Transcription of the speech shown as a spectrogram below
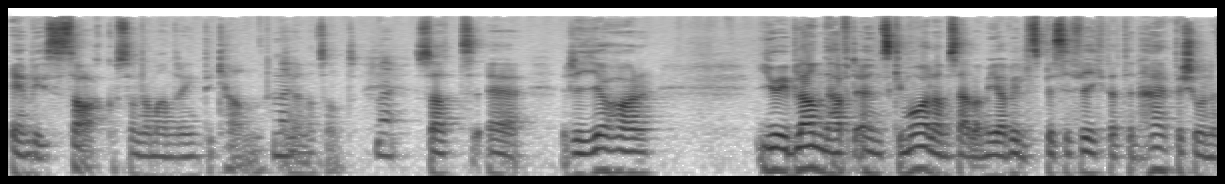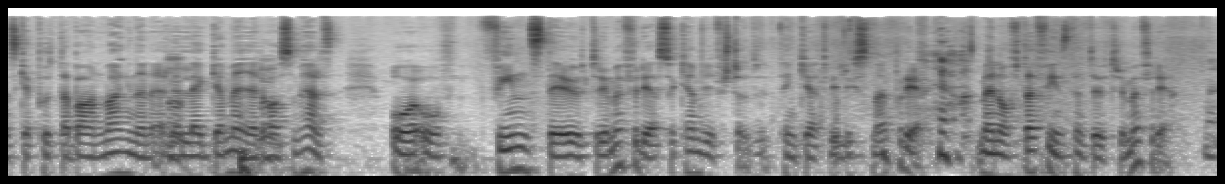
en viss sak som de andra inte kan. Nej. Eller något sånt. Nej. Så att eh, Rio har ju ibland haft önskemål om så här, men jag vill specifikt att den här personen ska putta barnvagnen eller lägga mig eller vad som helst. Och, och finns det utrymme för det så kan vi förstå, tänker jag att vi lyssnar på det. Men ofta finns det inte utrymme för det. Nej.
